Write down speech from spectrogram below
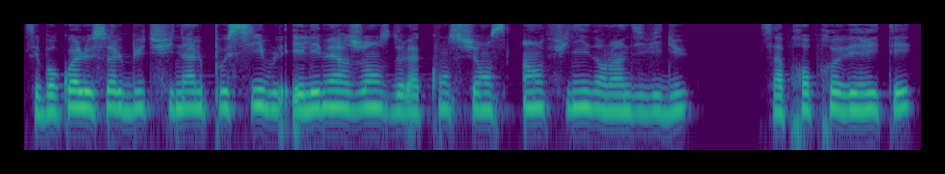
C'est pourquoi le seul but final possible est l'émergence de la conscience infinie dans l'individu, sa propre vérité,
